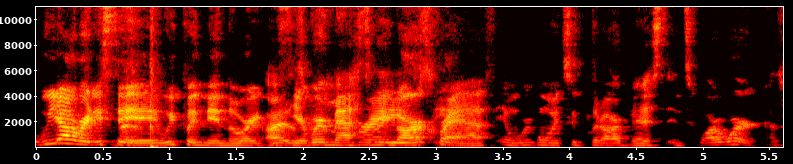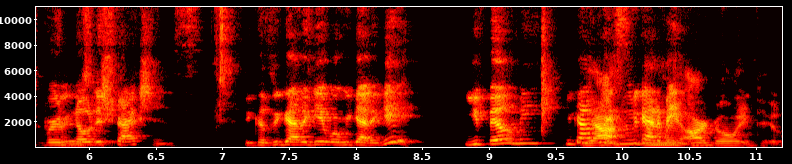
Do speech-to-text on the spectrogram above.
we already said we putting in the work this year. We're mastering our craft and we're going to put our best into our work. That's We're no distractions because we got to get where we got to get. You feel me? We got yeah, places we got to be. we are going to.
